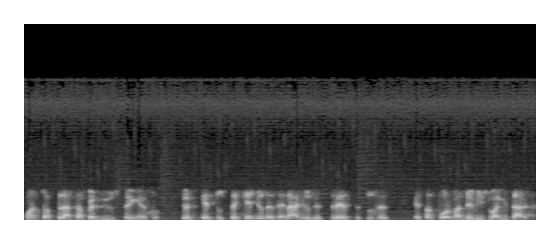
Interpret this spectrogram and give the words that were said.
¿Cuánta plata ha perdido usted en eso? Entonces, estos pequeños escenarios de estrés, estos, estas formas de visualizar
